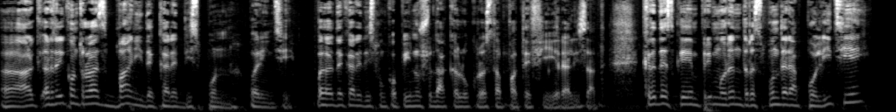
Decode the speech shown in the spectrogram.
Uh, ar, ar trebui controlați banii de care dispun părinții, uh, de care dispun copiii. Nu știu dacă lucrul ăsta poate fi realizat. Credeți că e în primul rând răspunderea poliției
